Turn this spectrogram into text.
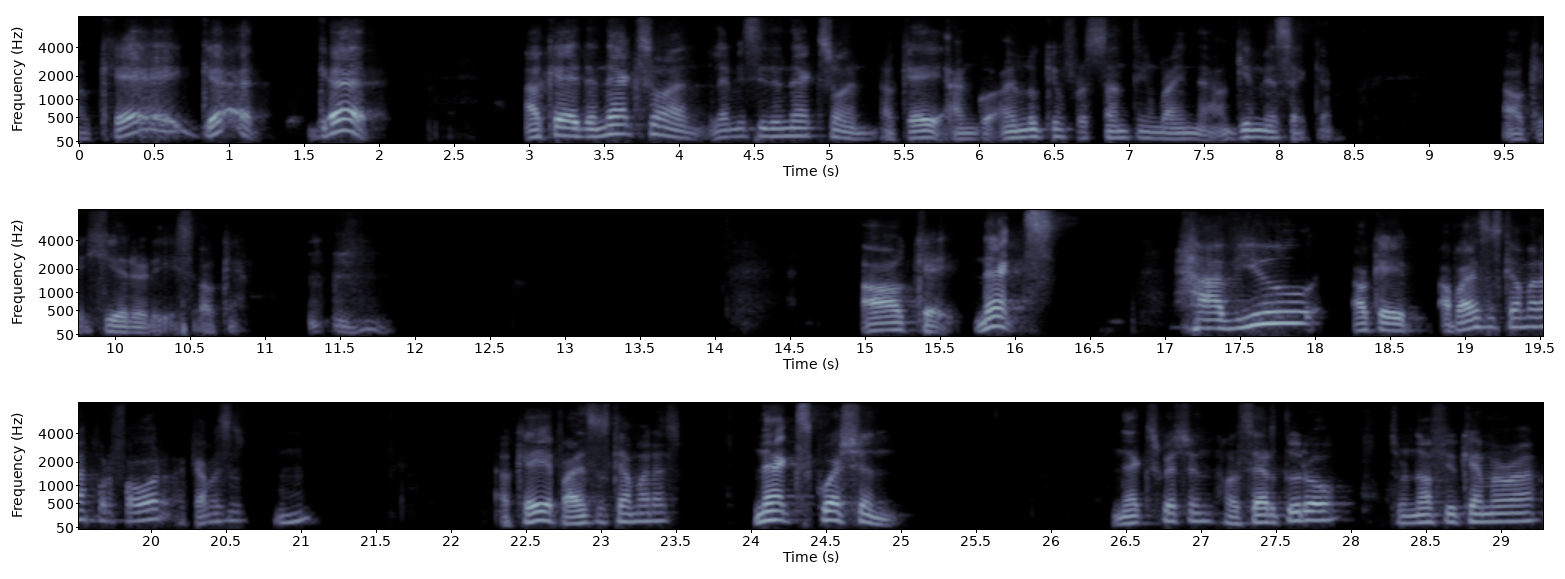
Okay, good, good. Okay, the next one. Let me see the next one. Okay, I'm go I'm looking for something right now. Give me a second. Okay, here it is. Okay. okay, next. Have you, okay, apaguen sus cámaras, por favor. Okay, apaguen sus cámaras. Next question. Next question. Jose Arturo, turn off your camera.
